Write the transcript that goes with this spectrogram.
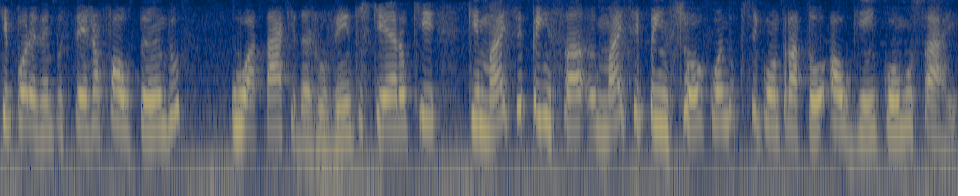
que, por exemplo, esteja faltando o ataque da Juventus, que era o que, que mais, se pensa, mais se pensou quando se contratou alguém como o Sarri.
